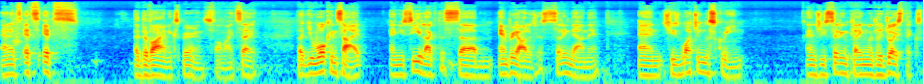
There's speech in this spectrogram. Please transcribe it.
And it's it's it's a divine experience, if I might say. But you walk inside and you see like this um, embryologist sitting down there and she's watching the screen and she's sitting playing with her joysticks.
